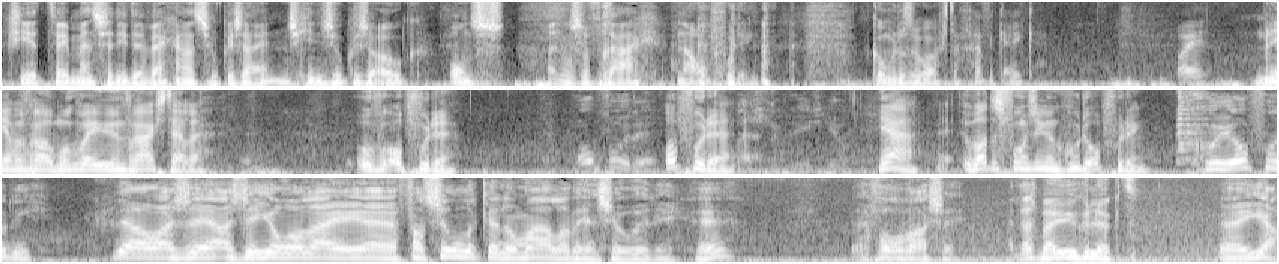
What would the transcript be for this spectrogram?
Ik zie hier twee mensen die de weg aan het zoeken zijn. Misschien zoeken ze ook ons en onze vraag naar opvoeding. We komen er zo achter. Even kijken. Hoi. Meneer, mevrouw, mogen wij u een vraag stellen? Over opvoeden. Opvoeden. Opvoeden? Ja, wat is volgens u een goede opvoeding? Goede opvoeding. Nou, als, eh, als de jongelui eh, fatsoenlijke, normale mensen worden. Hè? Volwassen. En dat is bij u gelukt? Eh, ja,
